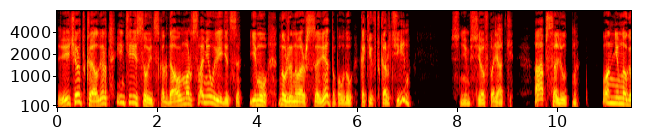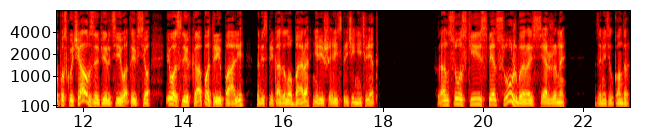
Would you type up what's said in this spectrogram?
Ричард Келверт интересуется, когда он может с вами увидеться. Ему нужен ваш совет по поводу каких-то картин. — с ним все в порядке. Абсолютно. Он немного поскучал в заперти, вот и все. Его слегка потрепали, но без приказа Лобера не решились причинить вред. Французские спецслужбы рассержены, — заметил Кондор.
